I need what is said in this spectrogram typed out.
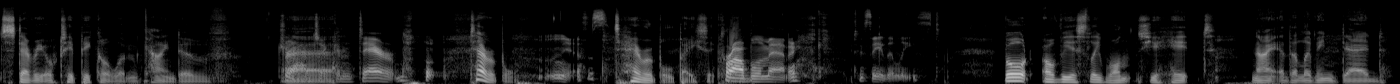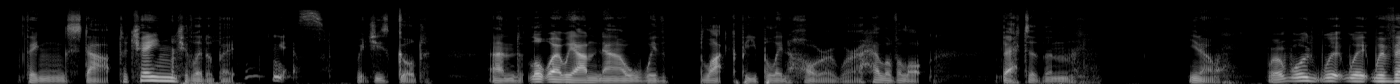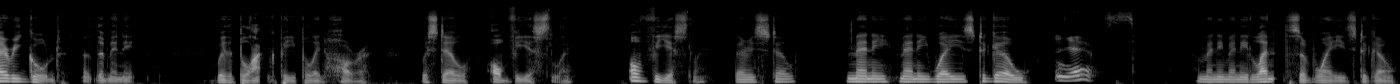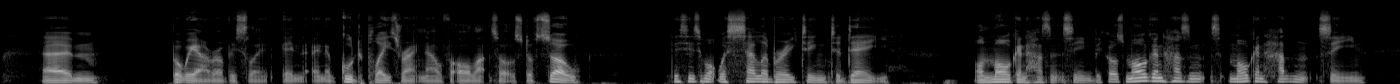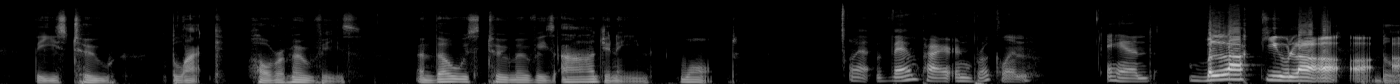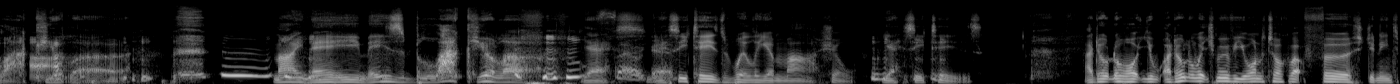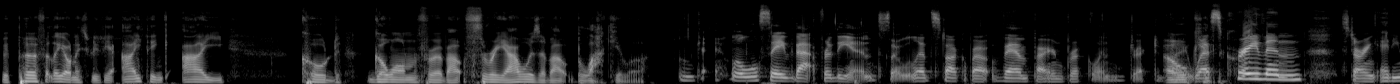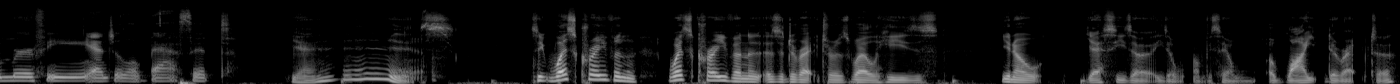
stereotypical and kind of Tragic uh, and terrible. terrible. yes, Terrible, basically. problematic to say the least. But obviously, once you hit Night of the Living Dead, things start to change a little bit, Yes. which is good. And look where we are now with black people in horror. We're a hell of a lot better than, you know, we're we're we're, we're, we're very good at the minute with black people in horror. We're still obviously, obviously, there is still many many ways to go. Yes. many many lengths of ways to go. Um but we are obviously in in a good place right now for all that sort of stuff. So this is what we're celebrating today. On Morgan hasn't seen because Morgan hasn't Morgan hadn't seen these two black horror movies and those two movies are Janine what Uh, Vampire in Brooklyn and Blacula. Blacula My name is Blacula. Yes, So yes, it is William Marshall. Yes, it is. I don't know what you. I don't know which movie you want to talk about first, Janine. To be perfectly honest with you, I think I could go on for about three hours about Blacula. Okay. Well, we'll save that for the end. So let's talk about Vampire in Brooklyn, directed by Okay. Wes Craven, starring Eddie Murphy, Angela Bassett. Yes. See, Wes Craven. Wes Craven as a director as well. He's, you know, yes, he's a he's a obviously a, a white director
